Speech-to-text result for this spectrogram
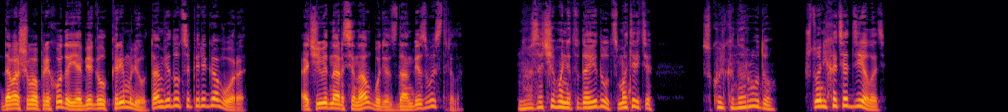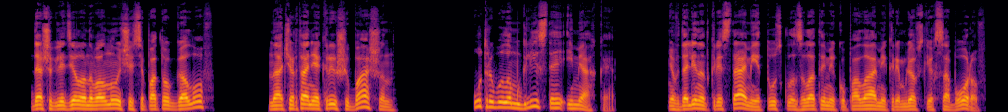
«До вашего прихода я бегал к Кремлю, там ведутся переговоры. Очевидно, арсенал будет сдан без выстрела». «Ну а зачем они туда идут? Смотрите, сколько народу! Что они хотят делать?» Даша глядела на волнующийся поток голов, на очертания крыши башен. Утро было мглистое и мягкое. Вдали над крестами и тускло-золотыми куполами кремлевских соборов,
